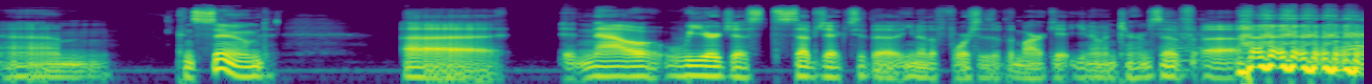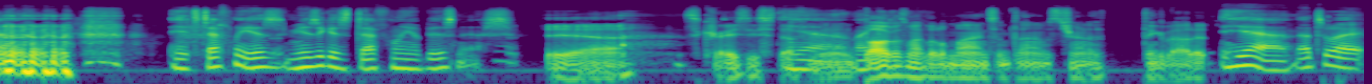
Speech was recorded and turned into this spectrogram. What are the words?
um consumed uh now we are just subject to the you know the forces of the market you know in terms of Yeah. uh Yeah. It's definitely is music is definitely a business. yeah it's crazy stuff Yeah, man like- boggles my little mind sometimes trying to think about it Yeah, that's why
